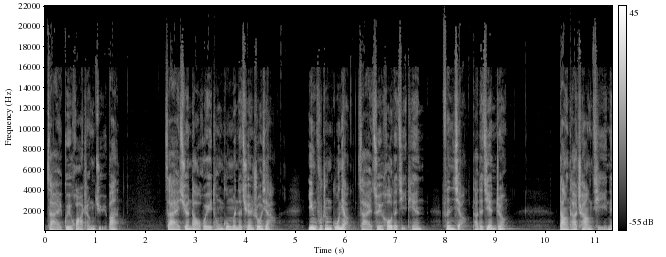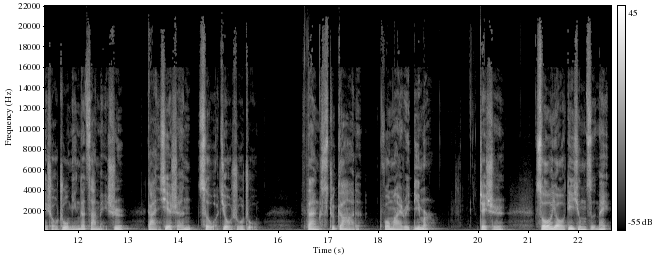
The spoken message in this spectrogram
在规划城举办。在宣道会童工们的劝说下，应福春姑娘在最后的几天分享她的见证。当她唱起那首著名的赞美诗，感谢神赐我救赎主。Thanks to God for my Redeemer。这时，所有弟兄姊妹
